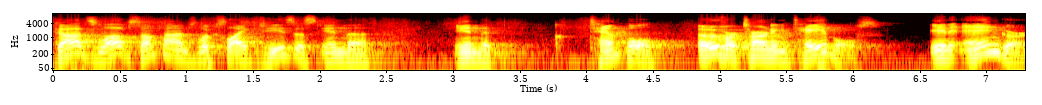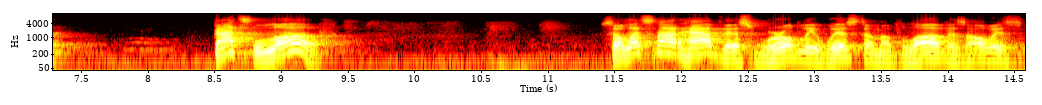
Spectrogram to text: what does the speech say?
God's love sometimes looks like Jesus in the, in the temple overturning tables in anger. That's love. So let's not have this worldly wisdom of love is always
